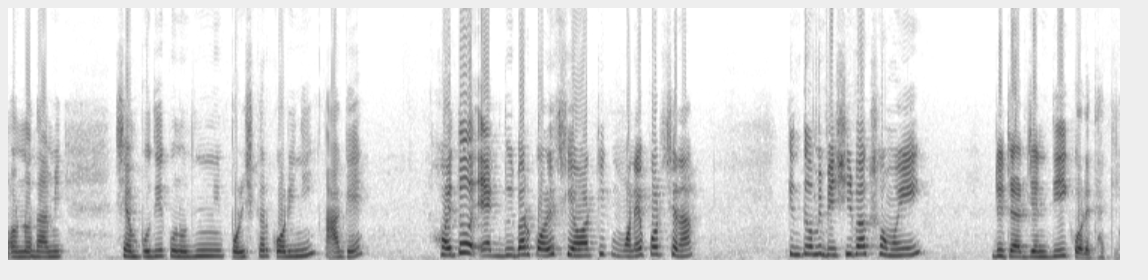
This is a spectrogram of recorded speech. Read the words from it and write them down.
অন্যথা আমি শ্যাম্পু দিয়ে কোনো দিনই পরিষ্কার করিনি আগে। হয়তো এক, দুইবার করেছি, আমার ঠিক মনে পড়ছে না। কিন্তু আমি বেশিরভাগ সময়েই ডিটারজেন্ট দিয়েই করে থাকি।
